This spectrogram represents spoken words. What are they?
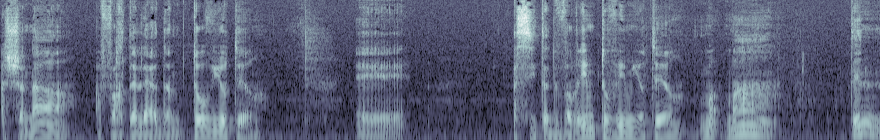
השנה הפכת לאדם טוב יותר? אה, עשית דברים טובים יותר? מה, מה... תן,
